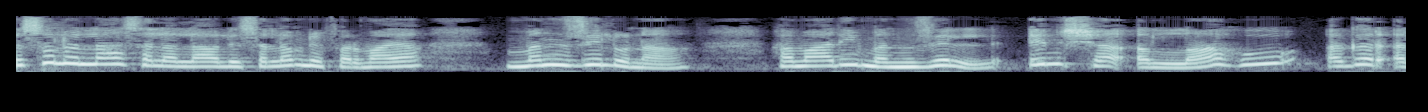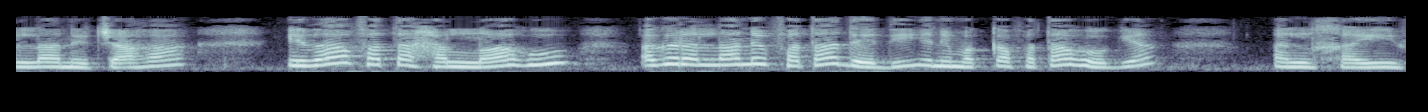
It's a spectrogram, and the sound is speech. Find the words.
رسول اللہ صلی اللہ علیہ وسلم نے فرمایا منزلنا ہماری منزل انشاء اللہ اگر اللہ نے چاہا ادا فتح اللہ اگر اللہ نے فتح دے دی یعنی مکہ فتح ہو گیا الخیف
